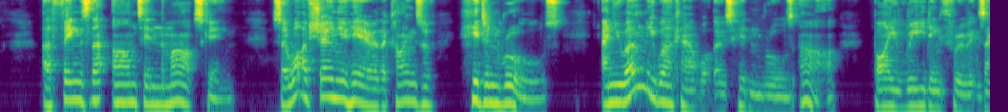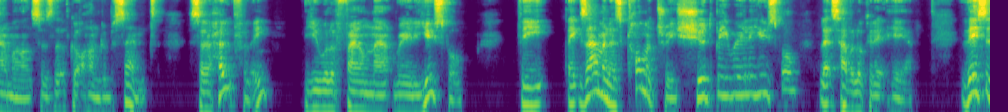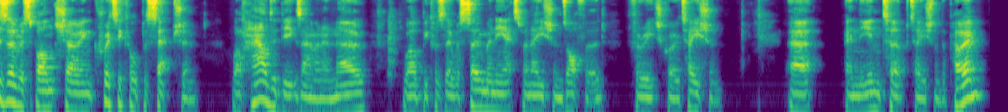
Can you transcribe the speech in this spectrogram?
are things that aren't in the mark scheme. So what I've shown you here are the kinds of hidden rules, and you only work out what those hidden rules are by reading through exam answers that have got 100%. So hopefully you will have found that really useful. The examiner's commentary should be really useful. Let's have a look at it here. This is a response showing critical perception. Well, how did the examiner know? Well, because there were so many explanations offered for each quotation. Uh, and the interpretation of the poem,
